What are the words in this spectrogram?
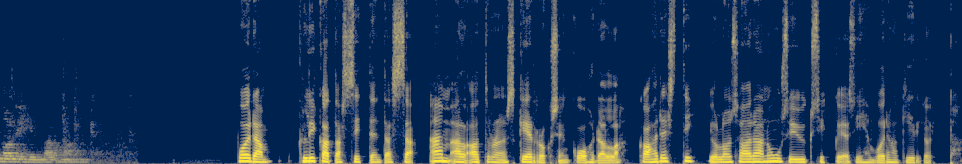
No niin, varmaan. Voidaan klikata sitten tässä ML Utterance-kerroksen kohdalla kahdesti, jolloin saadaan uusi yksikkö ja siihen voidaan kirjoittaa.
